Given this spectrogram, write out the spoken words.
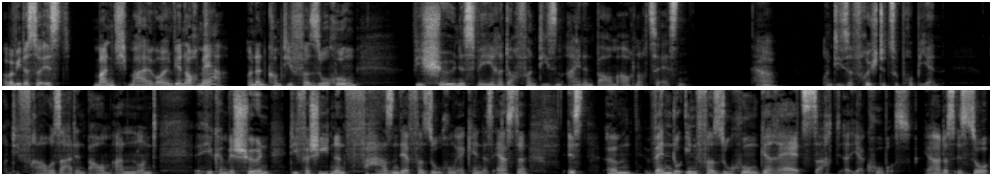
Aber wie das so ist, manchmal wollen wir noch mehr. Und dann kommt die Versuchung, wie schön es wäre, doch von diesem einen Baum auch noch zu essen. Ja? Und diese Früchte zu probieren. Und die Frau sah den Baum an, und hier können wir schön die verschiedenen Phasen der Versuchung erkennen. Das erste ist, ähm, wenn du in Versuchung gerätst, sagt äh, Jakobus. Ja, das ist so,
